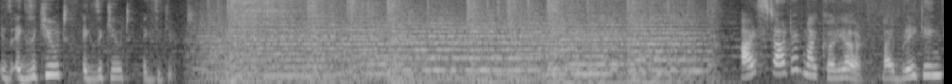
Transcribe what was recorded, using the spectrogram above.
is execute, execute, execute. I started my career by breaking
